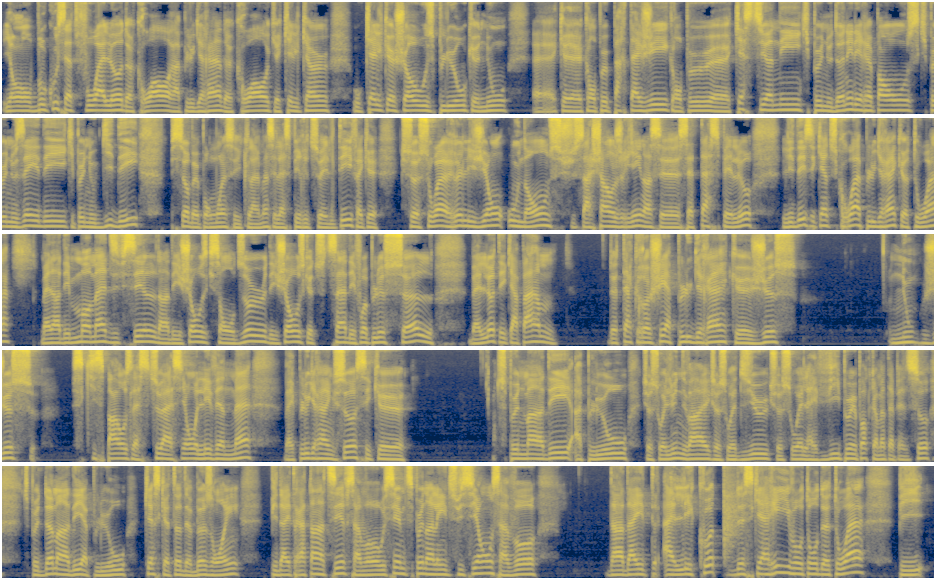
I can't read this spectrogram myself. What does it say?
ils ont beaucoup cette foi-là de croire à plus grand, de croire que quelqu'un ou quelque chose plus haut que nous, euh, que qu'on peut partager, qu'on peut euh, questionner, qui peut nous donner des réponses, qui peut nous aider, qui peut nous guider. Puis ça, ben pour moi, c'est clairement c'est la spiritualité. Fait que que ce soit religion ou non, ça change rien dans cet aspect-là. L'idée, c'est quand tu crois à plus grand que toi, ben dans des moments difficiles, dans des choses qui sont dures, des choses que tu te sens des fois plus seul, ben là, tu es capable de t'accrocher à plus grand que juste nous, juste ce qui se passe, la situation, l'événement ben plus grand que ça, c'est que tu peux demander à plus haut, que ce soit l'univers, que ce soit Dieu, que ce soit la vie, peu importe comment tu appelles ça, tu peux demander à plus haut qu'est-ce que tu as de besoin, puis d'être attentif, ça va aussi un petit peu dans l'intuition, ça va dans d'être à l'écoute de ce qui arrive autour de toi, puis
